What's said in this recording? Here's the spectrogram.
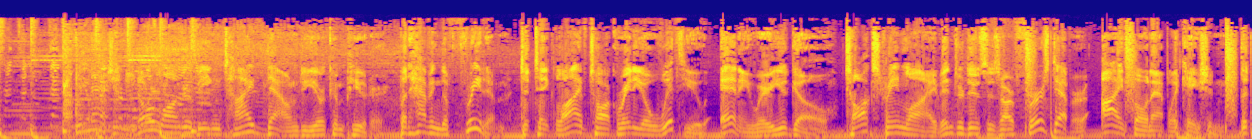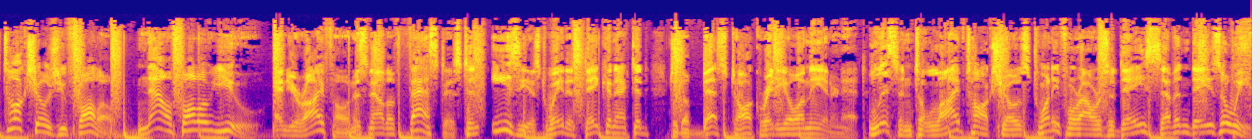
sentinel. Imagine no longer being tied down to your computer, but having the freedom to take live talk radio with you anywhere you go. TalkStream Live introduces our first ever iPhone application. The talk shows you follow now follow you. And your iPhone is now the fastest and easiest way to stay connected to the best talk radio on the internet. Listen to live talk shows 24 hours a day, 7 days a week.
